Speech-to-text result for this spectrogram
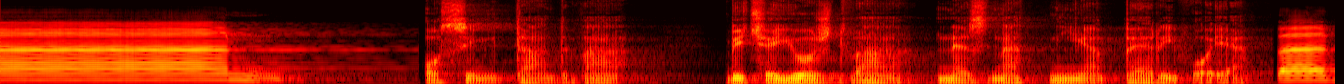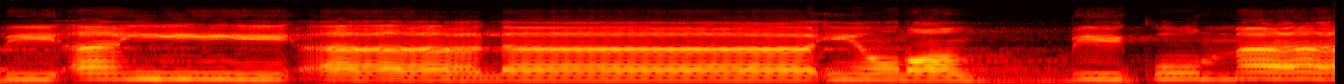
جنتان Osim ta dva, bit će još dva neznatnija perivoja. Pa bi aji alai rabbikuma.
